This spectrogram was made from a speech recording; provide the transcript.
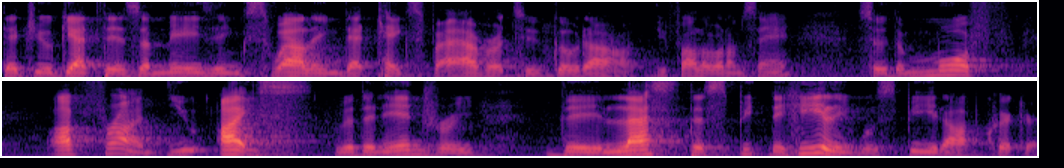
that you get this amazing swelling that takes forever to go down. You follow what I'm saying? So the more up front you ice with an injury, the less the, the healing will speed up quicker.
